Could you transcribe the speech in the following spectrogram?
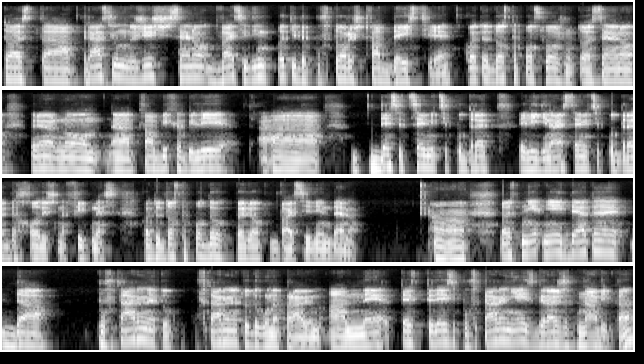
Тоест, а, трябва да си умножиш едно 21 пъти да повториш това действие, което е доста по-сложно. Тоест, едно, примерно, а, това биха били а, 10 седмици подред или 11 седмици подред да ходиш на фитнес, което е доста по-дълъг период от 21 дена. А, тоест, ние, ние идеята е да повтарянето, повтарянето да го направим, а не тези, тези повтаряния изграждат навика,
